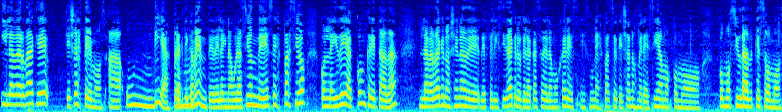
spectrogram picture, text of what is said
y la verdad que que ya estemos a un día prácticamente de la inauguración de ese espacio con la idea concretada, la verdad que nos llena de, felicidad. Creo que la Casa de la Mujer es, es, un espacio que ya nos merecíamos como, como ciudad que somos.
